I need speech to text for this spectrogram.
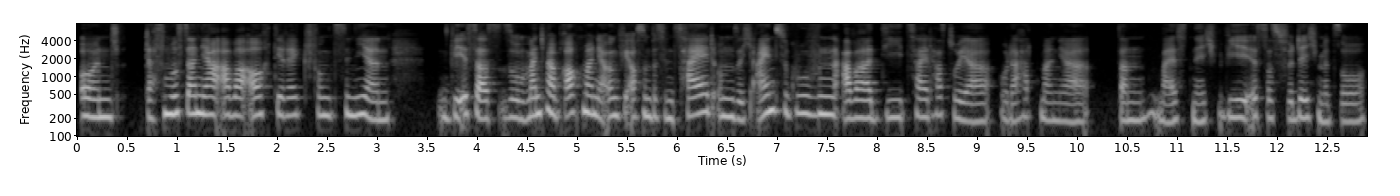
Und das muss dann ja aber auch direkt funktionieren. Wie ist das? So, manchmal braucht man ja irgendwie auch so ein bisschen Zeit, um sich einzugrooven, aber die Zeit hast du ja oder hat man ja dann meist nicht. Wie ist das für dich, mit so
